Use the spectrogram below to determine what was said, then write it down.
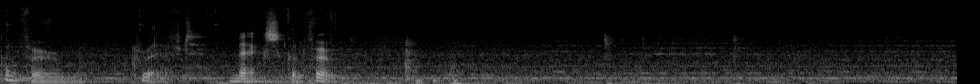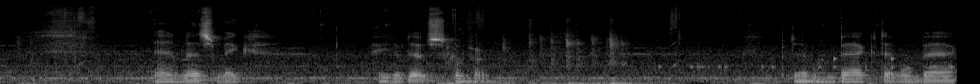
Confirm. Craft. Max. Confirm. And let's make eight of those. Confirm. That one back, that one back.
